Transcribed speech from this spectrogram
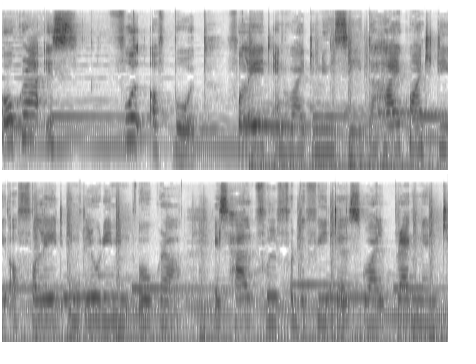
Okra is full of both folate and vitamin C. The high quantity of folate included in okra is helpful for the fetus while pregnant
